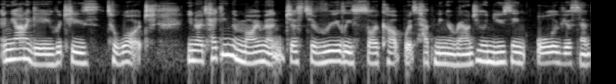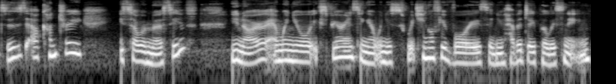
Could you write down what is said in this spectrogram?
and yanagi, which is to watch. You know, taking the moment just to really soak up what's happening around you and using all of your senses. Our country is so immersive, you know, and when you're experiencing it, when you're switching off your voice and you have a deeper listening,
